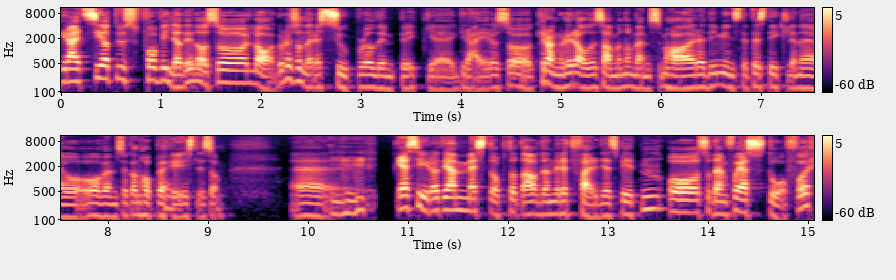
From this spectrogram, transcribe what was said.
greit. Si at du får vilja di, da, så lager du sånne Super Olympic-greier, og så krangler alle sammen om hvem som har de minste testiklene, og, og hvem som kan hoppe høyest, liksom. Eh, Jeg sier at jeg er mest opptatt av den rettferdighetsbiten, og så den får jeg stå for.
